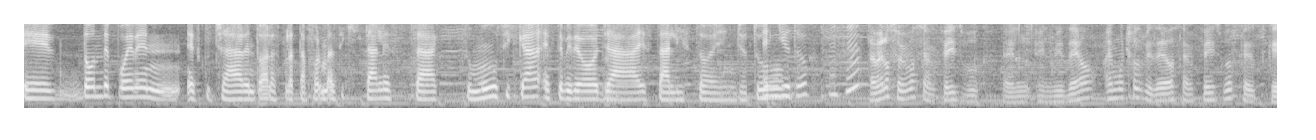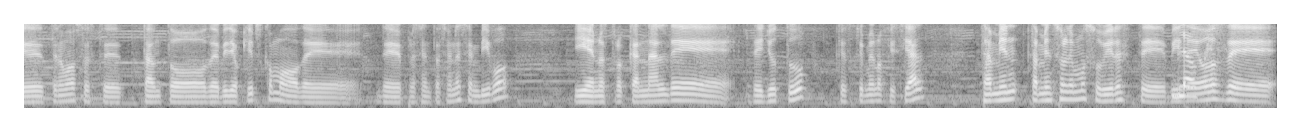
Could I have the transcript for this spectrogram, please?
eh, ¿dónde pueden escuchar en todas las plataformas digitales está su música? Este video ya está listo en YouTube. En YouTube. También lo subimos en Facebook, el, el video. Hay muchos videos en Facebook que, que tenemos este tanto de videoclips como de, de presentaciones en vivo. Y en nuestro canal de, de YouTube, que es Crimen Oficial. También, también solemos subir este videos de,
